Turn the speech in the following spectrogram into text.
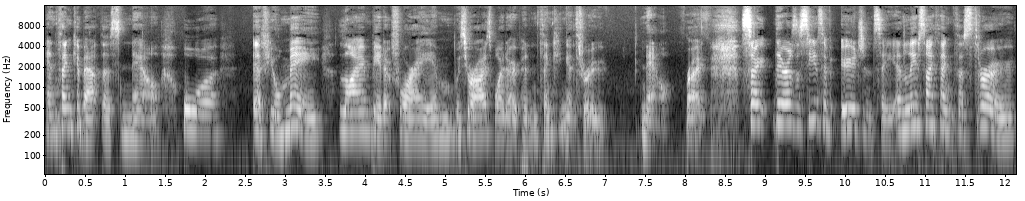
and think about this now. Or if you're me, lie in bed at 4 a.m. with your eyes wide open, thinking it through now, right? So there is a sense of urgency. Unless I think this through,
